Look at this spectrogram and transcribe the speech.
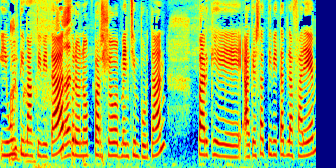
i última activitat, però no per això menys important, perquè aquesta activitat la farem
